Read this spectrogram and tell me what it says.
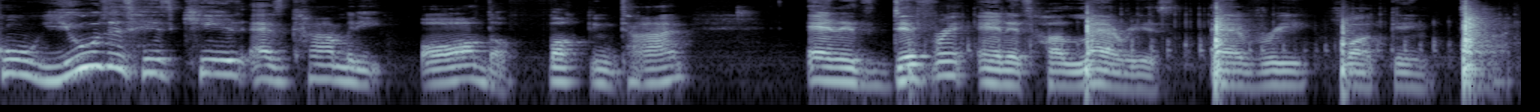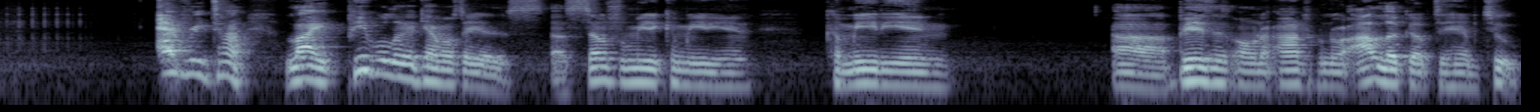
who uses his kids as comedy all the fucking time. And it's different and it's hilarious every fucking time. Every time. Like, people look at Kev on stage as a social media comedian, comedian, uh, business owner, entrepreneur. I look up to him too.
